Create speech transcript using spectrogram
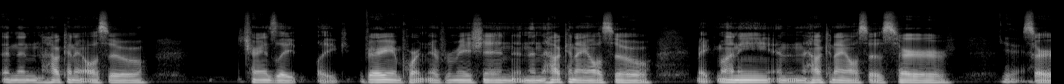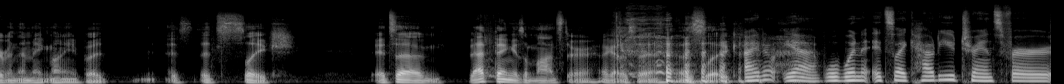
And then how can I also translate like very important information? And then how can I also make money? And then how can I also serve Yeah. serve and then make money? But it's it's like it's a that thing is a monster I gotta say. That's like I don't, yeah. Well, when it's like, how do you transfer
